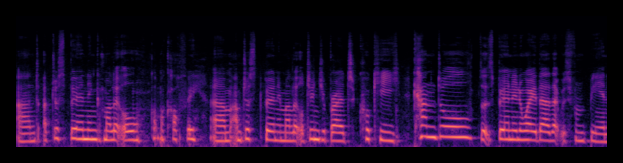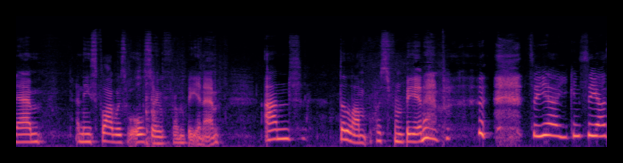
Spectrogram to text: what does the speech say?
And I'm just burning my little got my coffee. Um, I'm just burning my little gingerbread cookie candle that's burning away there. That was from from B&M and these flowers were also from B&M and the lamp was from B&M. so yeah, you can see I,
